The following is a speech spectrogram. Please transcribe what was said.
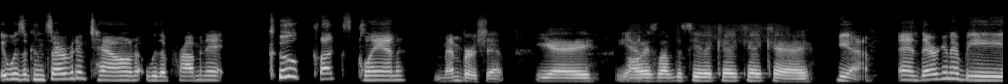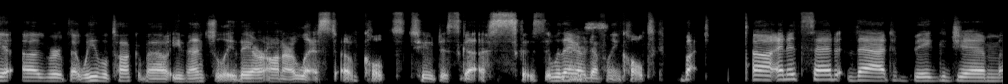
it was a conservative town with a prominent Ku Klux Klan membership. Yay. Yeah. Always love to see the KKK. Yeah. And they're going to be a group that we will talk about eventually. They are on our list of cults to discuss because they are definitely a cult. But, uh, and it's said that Big Jim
